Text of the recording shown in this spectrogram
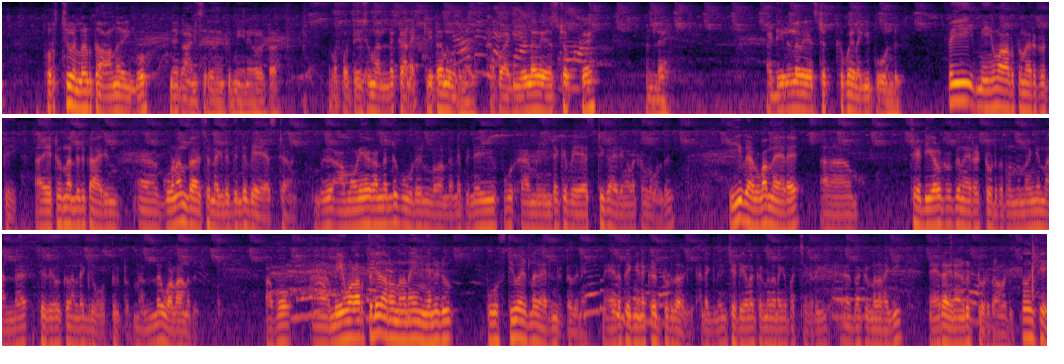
കുറച്ച് വെള്ളം എടുത്ത് ആന്ന് കഴിയുമ്പോൾ ഞാൻ കാണിച്ചു തരാം നിങ്ങൾക്ക് മീനുകൾ കേട്ടോ. അപ്പോൾ അത്യാവശ്യം നല്ല കലക്കിയിട്ടാണ് വിടുന്നത്. അപ്പോൾ അടിയിലുള്ള വേസ്റ്റൊക്കെ അല്ലേ? അടിയിലുള്ള വേസ്റ്റൊക്കെ ഇളകി പോകുന്നുണ്ട് ഇപ്പോൾ ഈ മീൻ വളർത്തുന്നവർക്കൊക്കെ ഏറ്റവും നല്ലൊരു കാര്യം ഗുണം എന്താ വെച്ചിട്ടുണ്ടെങ്കിൽ ഇതിന്റെ വേസ്റ്റാണ് ഇത് അമോണിയ കണ്ടന്റ് കൂടുതലുള്ളതുകൊണ്ട് തന്നെ പിന്നെ ഈ മീനിന്റെയൊക്കെ വേസ്റ്റ് കാര്യങ്ങളൊക്കെ ഉള്ളതുകൊണ്ട് ഈ വെള്ളം നേരെ ചെടികൾക്കൊക്കെ നേരെ ഇട്ട് കൊടുത്തിട്ടുണ്ടെന്നുണ്ടെങ്കിൽ നല്ല ചെടികൾക്ക് നല്ല ഗ്രോത്ത് കിട്ടും. നല്ല വളമാണിത്. അപ്പോൾ മീൻ വളർത്തൽ എന്ന് പറയുന്നത് ഇങ്ങനൊരു പോസിറ്റീവായിട്ടുള്ള കാര്യം ഇട്ടതിന് നേരത്തെ ഇങ്ങനെയൊക്കെ ഇട്ട് കൊടുത്താൽ മതി. അല്ലെങ്കിൽ ചെടികളൊക്കെ ഉണ്ടെന്നുണ്ടെങ്കിൽ പച്ചക്കറി ഇതൊക്കെ ഉണ്ടെന്നുണ്ടെങ്കിൽ നേരെ അതിനകത്ത് ഇട്ട് കൊടുത്താൽ മതി. നമുക്ക്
